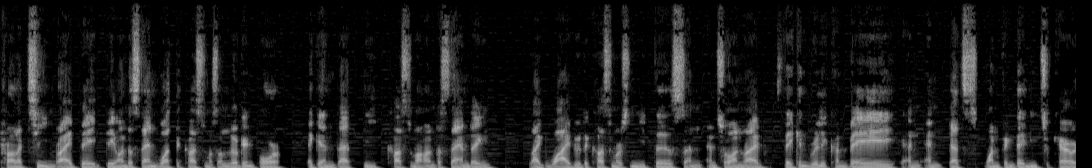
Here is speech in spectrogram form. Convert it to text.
product team, right? They they understand what the customers are looking for. Again, that deep customer understanding, like why do the customers need this and and so on, right? They can really convey, and and that's one thing they need to care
